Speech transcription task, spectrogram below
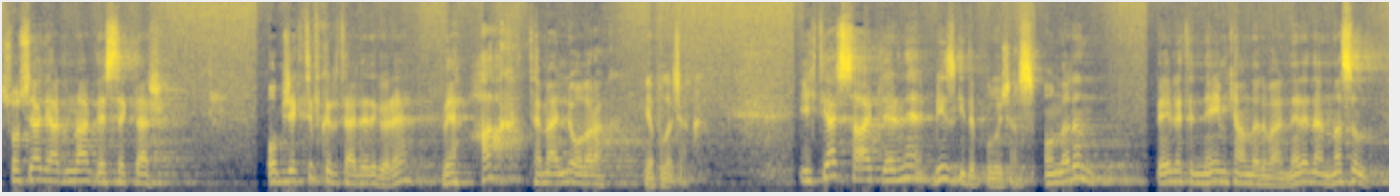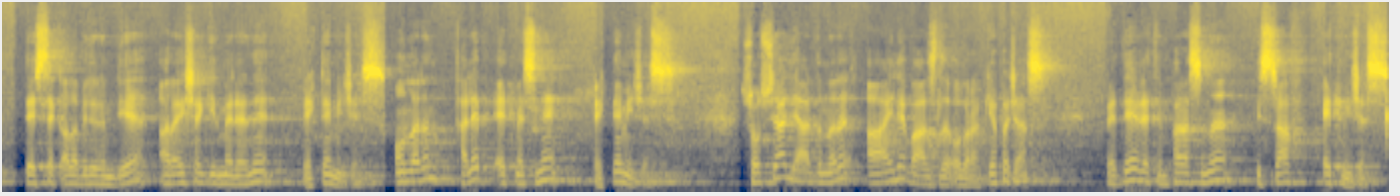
Sosyal yardımlar, destekler objektif kriterlere göre ve hak temelli olarak yapılacak. İhtiyaç sahiplerini biz gidip bulacağız. Onların devletin ne imkanları var, nereden nasıl destek alabilirim diye arayışa girmelerini beklemeyeceğiz. Onların talep etmesini beklemeyeceğiz. Sosyal yardımları aile bazlı olarak yapacağız ve devletin parasını israf etmeyeceğiz.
